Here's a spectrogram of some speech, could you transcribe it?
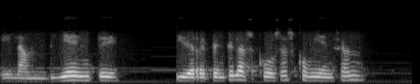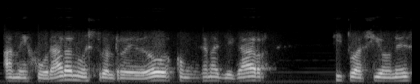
el ambiente y de repente las cosas comienzan a mejorar a nuestro alrededor, comienzan a llegar situaciones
